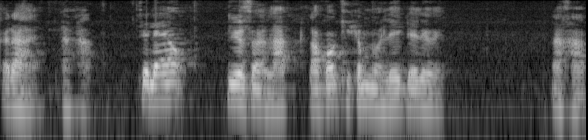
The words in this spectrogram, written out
ก็ได้นะครับ เสร็จแล้ว ยกสัญลักษณ์เราก็คิดคำนวณเลขได้เลยนะครับ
